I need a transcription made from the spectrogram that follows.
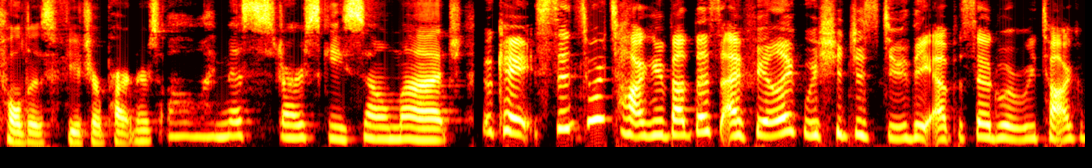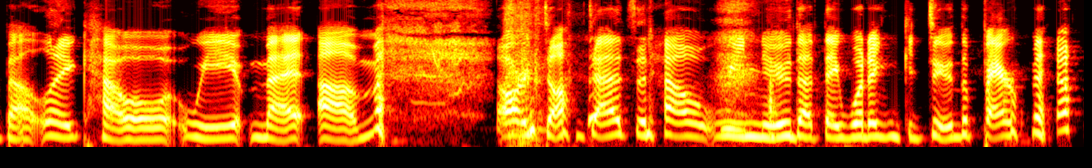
told his future partners, "Oh, I miss Starsky so much." Okay, since we're talking about this, I feel like we should just do the episode where we talk about like how we met um our dog dads and how we knew that they wouldn't do the bare minimum.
